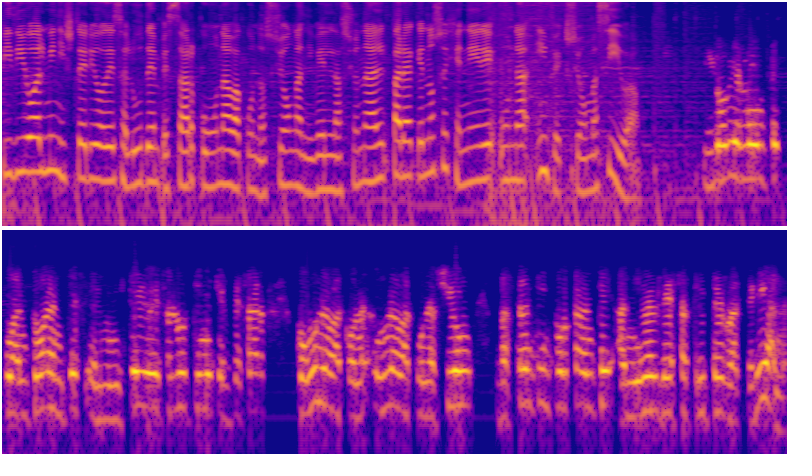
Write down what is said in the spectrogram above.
pidió al Ministerio de Salud de empezar con una vacunación a nivel nacional para que no se genere una infección masiva. Y obviamente cuanto antes el Ministerio de Salud tiene que empezar con una, una vacunación bastante importante a nivel de esta triple bacteriana.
